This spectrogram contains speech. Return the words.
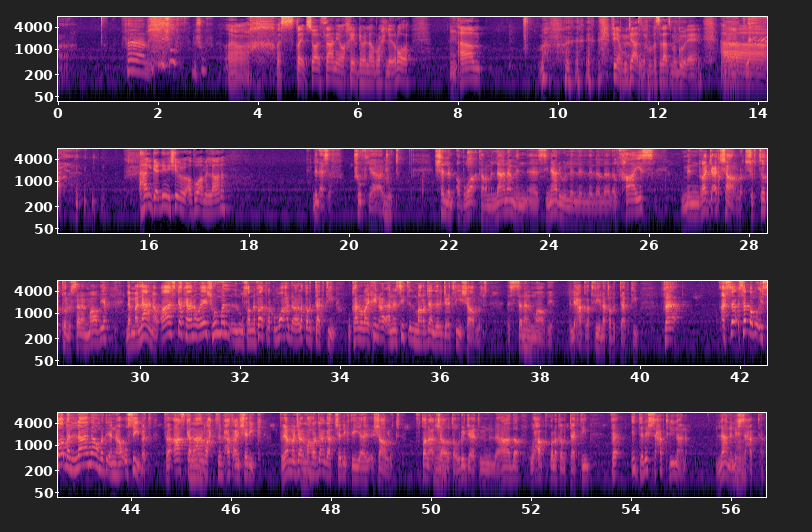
فنشوف نشوف آخ بس. طيب السؤال الثاني وأخير قبل لا نروح لرو أم فيها مجازفه بس لازم اقولها يعني آه. هل قاعدين يشيلوا الأضواء من لانا؟ للأسف. شوف يا جود. شل الأضواء ترى من لانا من آه، السيناريو ال- ال- ال- ال- الخايس من رجعة شارلوت. شفت تذكر السنة الماضية لما لانا وآسكا كانوا إيش هم المصنفات رقم واحد على لقب ال tag team وكانوا رايحين على أنا نسيت المهرجان اللي رجعت فيه شارلوت. السنة الماضية اللي حققت فيه لقب ال tag team. ف سببوا إصابة لانا وما أدري إنها أصيبت. فآسكا الآن راح تبحث عن شريك. فلما جاء المهرجان قالت شريكتي هي شارلوت. فطلعت شارلوت ورجعت من ال- هذا وحققوا لقب ال tag team. فانت ليش سحبت لي لانا؟ لانا ليش سحبتها؟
